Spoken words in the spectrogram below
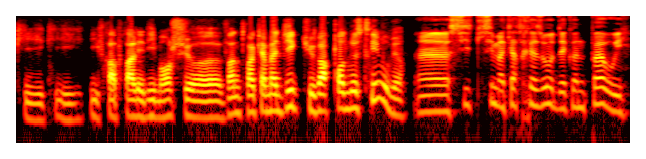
qui, qui, qui frappera les dimanches sur euh, 23K Magic. Tu vas reprendre le stream ou bien? Euh, si, si ma carte réseau déconne pas, oui.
